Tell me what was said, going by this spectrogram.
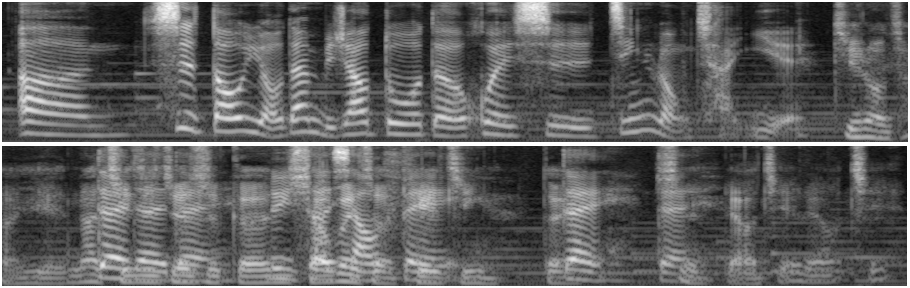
嗯，是都有，但比较多的会是金融产业。金融产业，那其实就是跟消费者贴近，对对对，是了解了解。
